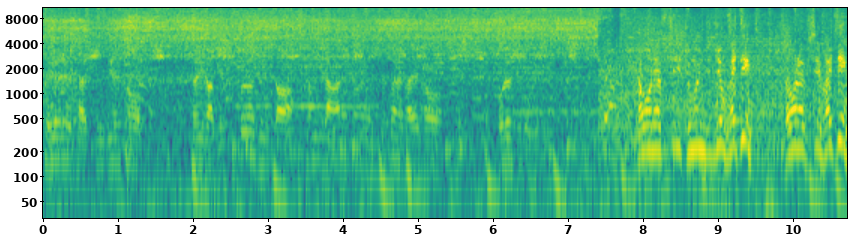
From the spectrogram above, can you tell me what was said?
대회를 잘 준비해서 저희가 또 축구선수니까 경기장 안에서는 최선을 다해서 보여주고 오겠습니다. 강원 FC 주문진중 화이팅! 강원 FC 화이팅!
